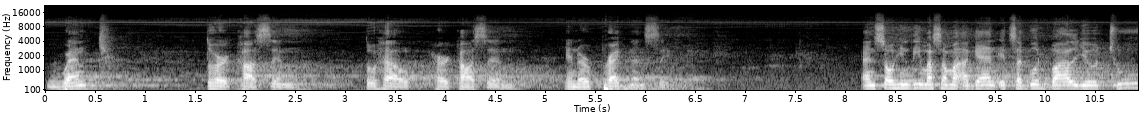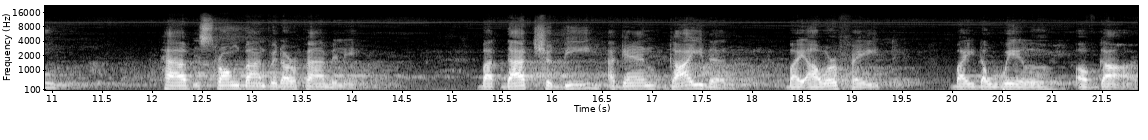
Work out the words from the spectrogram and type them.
went to her cousin to help her cousin in her pregnancy. And so hindi masama again, it's a good value to have a strong bond with our family. But that should be again guided by our faith, by the will of God.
